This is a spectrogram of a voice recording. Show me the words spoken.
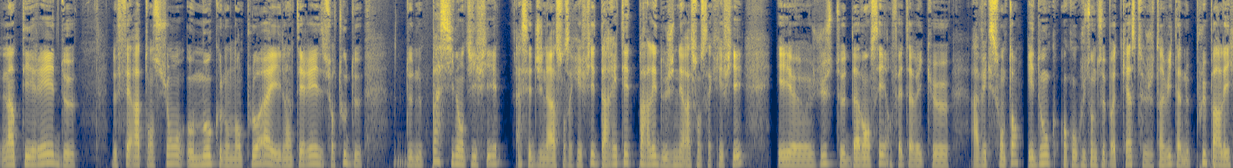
l'intérêt de de faire attention aux mots que l'on emploie et l'intérêt surtout de, de ne pas s'identifier à cette génération sacrifiée, d'arrêter de parler de génération sacrifiée et euh, juste d'avancer en fait avec euh, avec son temps. Et donc en conclusion de ce podcast, je t'invite à ne plus parler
